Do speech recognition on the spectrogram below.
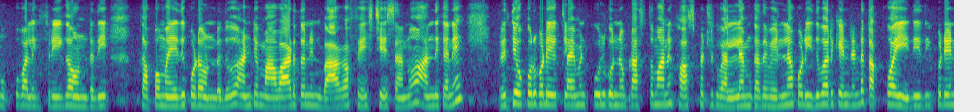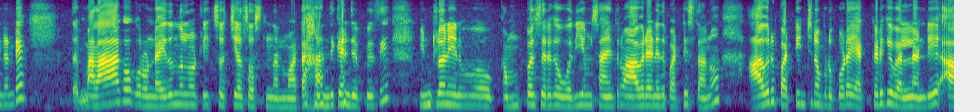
ముక్కు వాళ్ళకి ఫ్రీగా ఉంటుంది కప్పం అనేది కూడా ఉండదు. అంటే మా వాడితో నేను బాగా ఫేస్ చేశాను. అందుకనే ప్రతి ఒక్కరు కూడా ఈ క్లైమేట్ కూల్గా ఉన్నప్పుడు అస్తమానికి హాస్పిటల్కి వెళ్ళాము కదా. వెళ్ళినా కూడా ఇదివరకు ఏంటంటే తక్కువ అయ్యేది. ఇది ఇప్పుడు ఏంటంటే అలాగ ఒక రెండు ఐదు వందల నోట్లు ఇచ్చి వచ్చేయాల్సి వస్తుంది అనమాట అందుకని చెప్పేసి ఇంట్లో నేను కంపల్సరీగా ఉదయం సాయంత్రం ఆవిరి అనేది పట్టిస్తాను. ఆవిరి పట్టించినప్పుడు కూడా ఎక్కడికి వెళ్ళండి ఆ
